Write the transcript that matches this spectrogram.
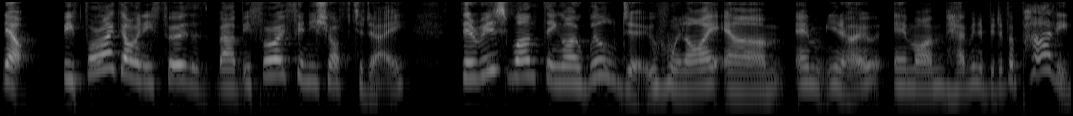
Now, before I go any further, uh, before I finish off today, there is one thing I will do when I um, am, you know, am I'm having a bit of a party.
